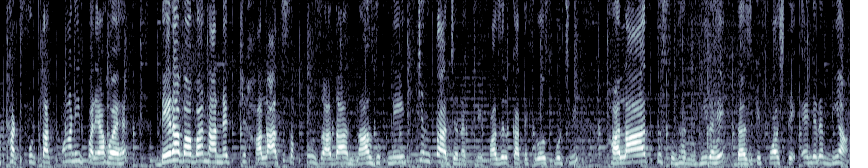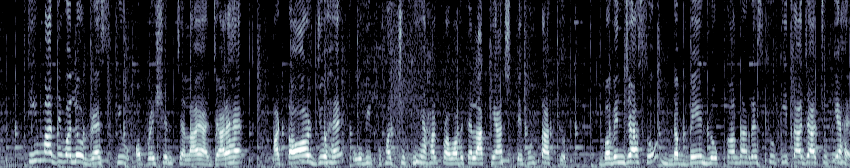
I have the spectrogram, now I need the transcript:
8-8 ਫੁੱਟ ਤੱਕ ਪਾਣੀ ਭਰਿਆ ਹੋਇਆ ਹੈ। ਡੇਰਾ ਬਾਬਾ ਨਾਨਕ 'ਚ ਹਾਲਾਤ ਸਭ ਤੋਂ ਜ਼ਿਆਦਾ ਨਾਜ਼ੁਕ ਨੇ, ਚਿੰਤਾਜਨਕ ਨੇ। ਫਾਜ਼ਿਲਕਾ ਤੇ ਫਿਰੋਜ਼ਪੁਰ 'ਚ ਵੀ ਹਾਲਾਤ ਸੁਧਰ ਨਹੀਂ ਰਹੇ। ਦੱਸ ਕੇ ਫੌਜ ਤੇ ਐਨਡੀਆਰਐਫ ਦੀਆਂ ਟੀਮਾਂ ਦੇ ਵੱਲੋਂ ਰੈਸਕਿਊ ਆਪਰੇਸ਼ਨ ਚਲਾਇਆ ਜਾ ਰਿਹਾ ਹੈ। ਅਟੌਰ ਜੋ ਹੈ, ਉਹ ਵੀ ਪਹੁੰਚ ਚੁੱਕੀ ਹੈ ਹਰ ਪ੍ਰਭਾਵਿਤ ਇਲਾਕਿਆਂ 'ਚ ਤੇ ਹੁਣ ਤੱਕ 5290 ਲੋਕਾਂ ਦਾ ਰੈਸਕਿਊ ਕੀਤਾ ਜਾ ਚੁੱਕਿਆ ਹੈ।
